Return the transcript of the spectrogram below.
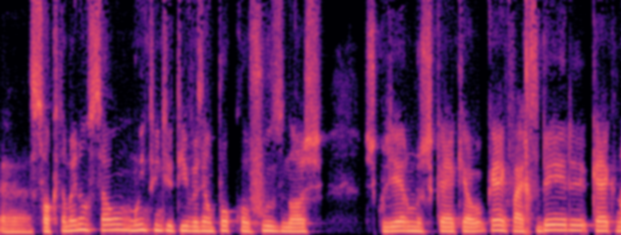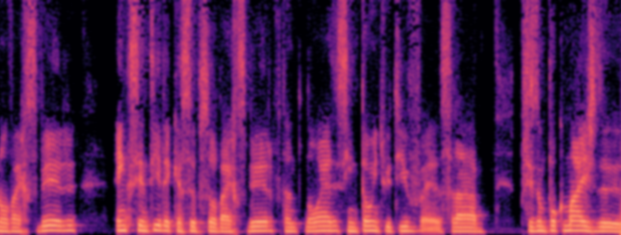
uh, só que também não são muito intuitivas, é um pouco confuso nós escolhermos quem é que, é, quem é que vai receber, quem é que não vai receber, em que sentido é que essa pessoa vai receber, portanto não é assim tão intuitivo, é, será, precisa um pouco mais de,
